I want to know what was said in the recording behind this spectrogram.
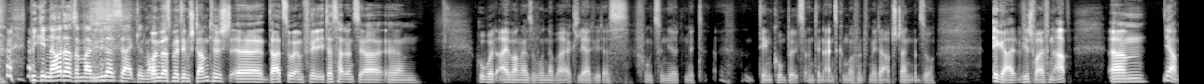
Wie genau das an meinem Miller-Cycle war. Und das mit dem Stammtisch, äh, dazu empfehle ich, das hat uns ja ähm, Hubert Aiwanger so wunderbar erklärt, wie das funktioniert mit äh, den Kumpels und den 1,5 Meter Abstand und so. Egal, wir schweifen ab. Ähm, ja,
